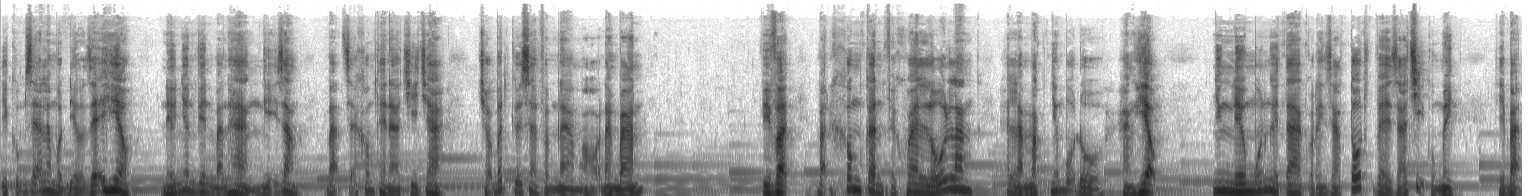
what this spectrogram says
thì cũng sẽ là một điều dễ hiểu nếu nhân viên bán hàng nghĩ rằng bạn sẽ không thể nào chi trả cho bất cứ sản phẩm nào mà họ đang bán. Vì vậy, bạn không cần phải khoe lố lăng hay là mặc những bộ đồ hàng hiệu. Nhưng nếu muốn người ta có đánh giá tốt về giá trị của mình thì bạn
